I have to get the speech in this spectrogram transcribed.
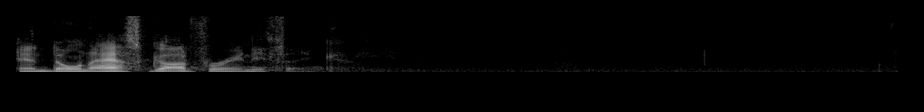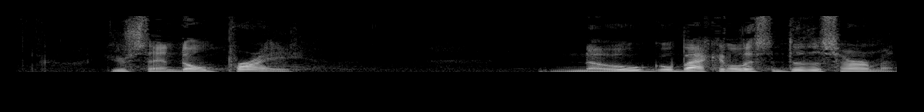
and don't ask God for anything. You're saying don't pray. No, go back and listen to the sermon.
